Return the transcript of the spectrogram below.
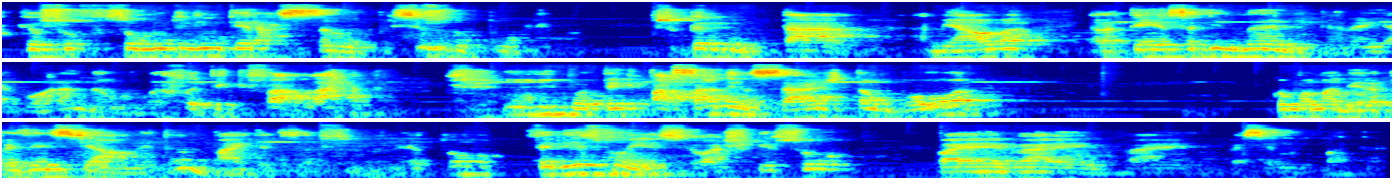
Porque eu sou, sou muito de interação, eu preciso do público. preciso perguntar. A minha aula ela tem essa dinâmica, né? E agora não, agora vou ter que falar e vou ter que passar a mensagem tão boa como a maneira presencial, né? Então é um baita desafio. Né? Eu estou feliz com isso. Eu acho que isso vai, vai, vai, vai ser muito bacana.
